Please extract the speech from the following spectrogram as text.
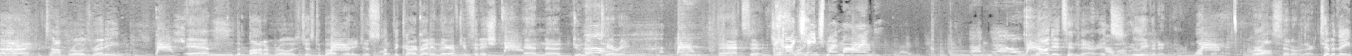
All right, the top row is ready. And the bottom row is just about ready. Just slip the card right in there after you finish, and uh, do not tarry. That's it. Just Can I like- change my mind? Not mm. now. No, it's in there. It's Oh, well. leave it in there. What the heck? We're all set over there. Timothy,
